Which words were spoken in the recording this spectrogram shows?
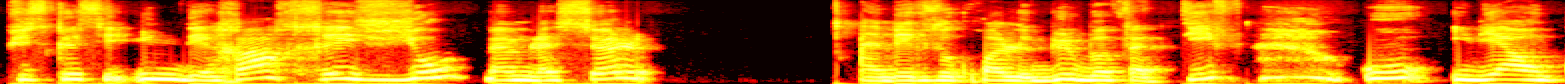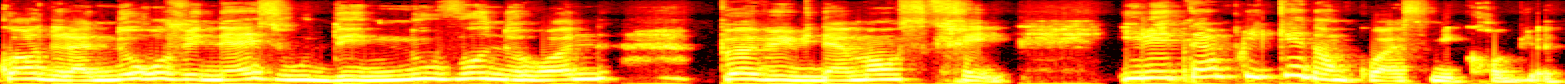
puisque c'est une des rares régions, même la seule, avec, je crois, le bulbe olfactif, où il y a encore de la neurogénèse, où des nouveaux neurones peuvent évidemment se créer. Il est impliqué dans quoi ce microbiote?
